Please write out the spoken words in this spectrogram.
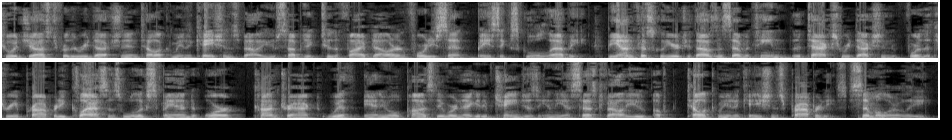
to adjust for the reduction in telecommunications value subject to the $5.40 basic school levy. Beyond fiscal year 2017, the tax reduction for the three property classes will expand or contract with annual positive or negative changes in the assessed value of telecommunications properties. Similarly,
